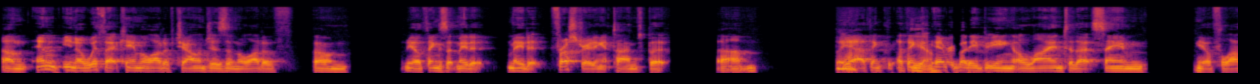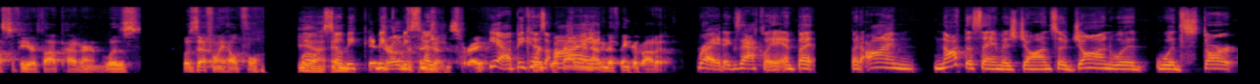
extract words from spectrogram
Um, and you know, with that came a lot of challenges and a lot of um, you know things that made it made it frustrating at times. But um, but yeah. yeah I think I think yeah. everybody being aligned to that same you know philosophy or thought pattern was was definitely helpful. Well, yeah, so be, it drove because, decisions, right? Yeah, because I. without I even having to think about it. Right, exactly. And but but I'm not the same as John. So John would would start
